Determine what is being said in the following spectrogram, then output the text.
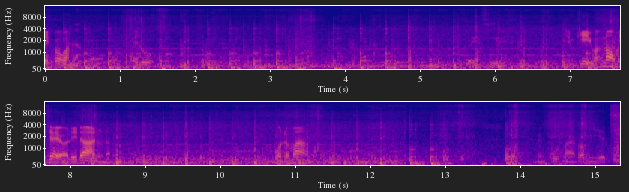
ออีกเปล่าวะ ไม่รู้เฮ้ยขี่ไป MK อยู่ข้างนอกไม่ใช่เหรอเรดาร์นู่นนะหมดแล้วมั้งมึงพูดมาก็มีเหตุผล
